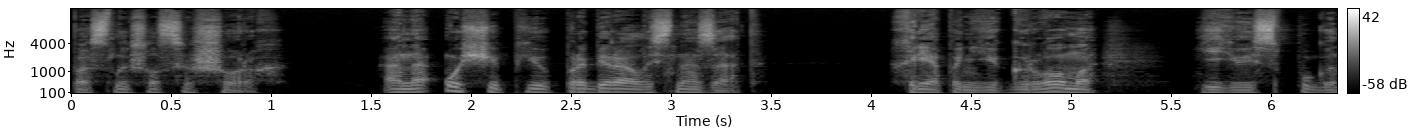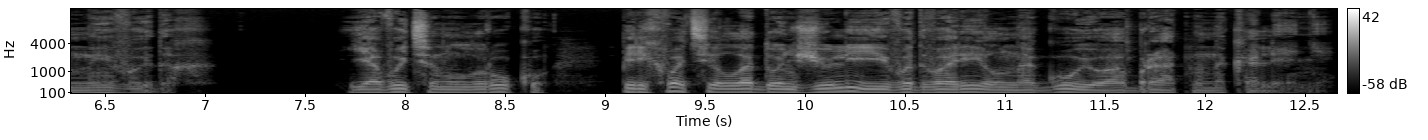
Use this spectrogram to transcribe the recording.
Послышался шорох. Она ощупью пробиралась назад. Хряпанье грома, ее испуганный выдох. Я вытянул руку, перехватил ладонь Жюли и водворил ногую обратно на колени.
